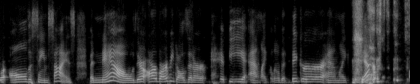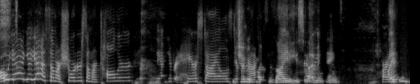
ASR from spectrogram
They were all the same size, but now there are Barbie dolls that are hippie and like a little bit bigger and like yeah, oh yeah, yeah, yeah. Some are shorter, some are taller. They have different hairstyles, different societies. so that makes sense. I think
